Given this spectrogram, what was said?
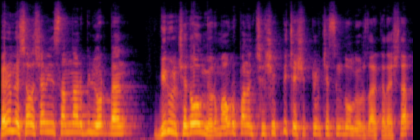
Benimle çalışan insanlar biliyor ben bir ülkede olmuyorum. Avrupa'nın çeşitli çeşitli ülkesinde oluyoruz arkadaşlar.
